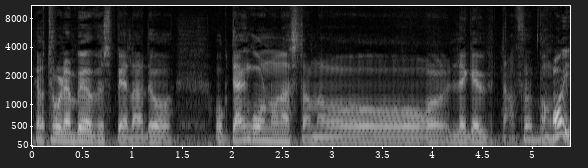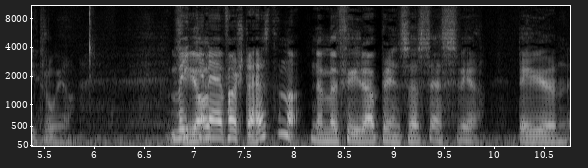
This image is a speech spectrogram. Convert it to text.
Jag tror den blir överspelad och, och den går nog nästan att lägga utanför många, tror jag. Vilken jag, är första hästen då? Nummer fyra, Princess SV. Det är ju en,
